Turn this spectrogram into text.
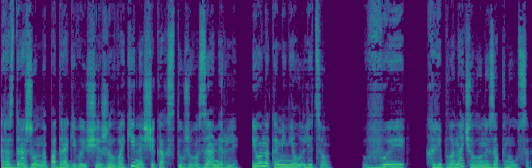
Раздраженно подрагивающие желваки на щеках Стужева замерли, и он окаменел лицом. «Вы...» — хрипло начал он и запнулся.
